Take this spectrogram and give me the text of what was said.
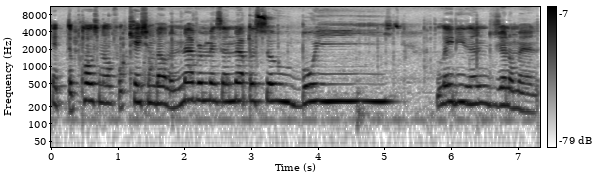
Hit the post notification bell to never miss an episode, boys. Ladies and gentlemen.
